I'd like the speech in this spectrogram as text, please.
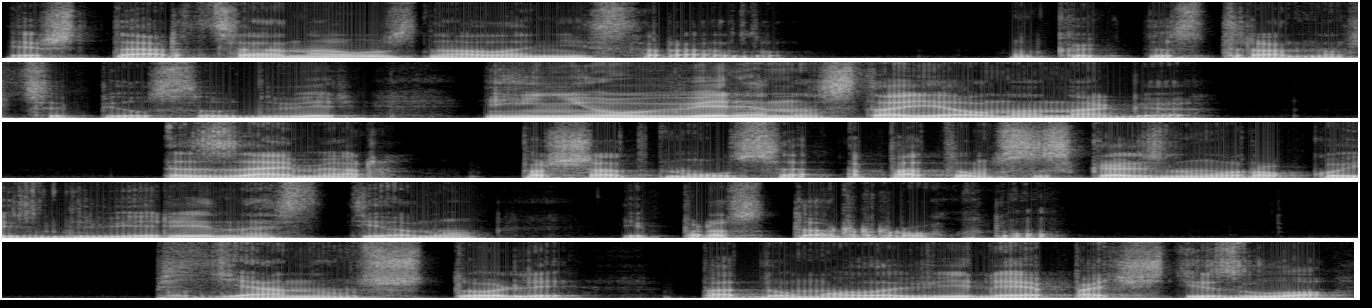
Эштарца она узнала не сразу. Он как-то странно вцепился в дверь и неуверенно стоял на ногах. Замер, пошатнулся, а потом соскользнул рукой с двери на стену и просто рухнул. «Пьяным, что ли?» — подумала Вилия почти зло,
